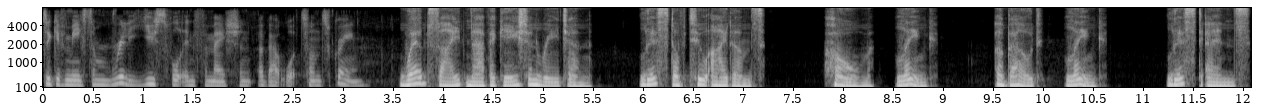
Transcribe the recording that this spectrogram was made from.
to give me some really useful information about what's on screen. Website navigation region. List of two items. Home, link. About, link. List ends.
